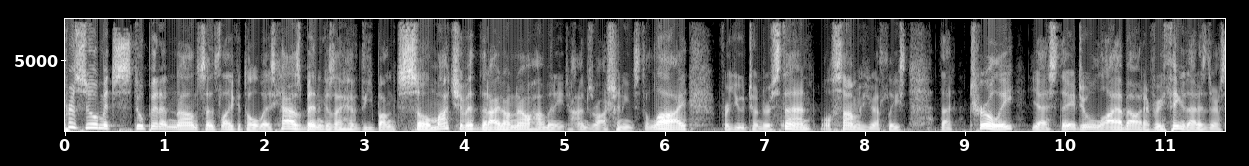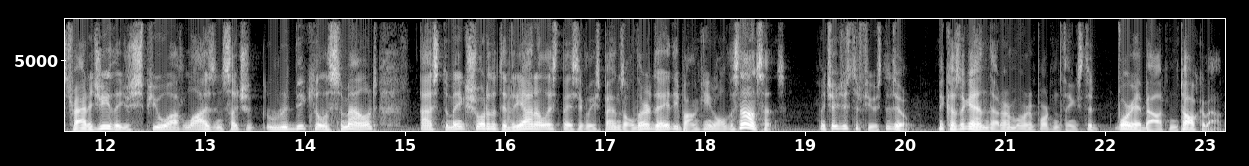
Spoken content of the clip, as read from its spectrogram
presume it's stupid and nonsense like it always has been because I have debunked so much of it that I don't know how many times Russia needs to lie for you to understand, well, some of you at least, that truly, yes, they do lie about everything. That is their strategy. They just spew out lies in such a ridiculous amount as to make sure that every analyst basically spends all their day debunking all this nonsense, which I just refuse to do. Because again, there are more important things to worry about and talk about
